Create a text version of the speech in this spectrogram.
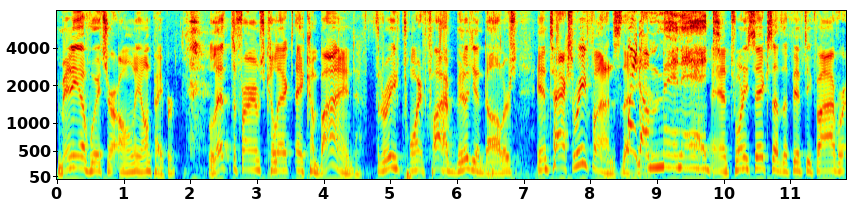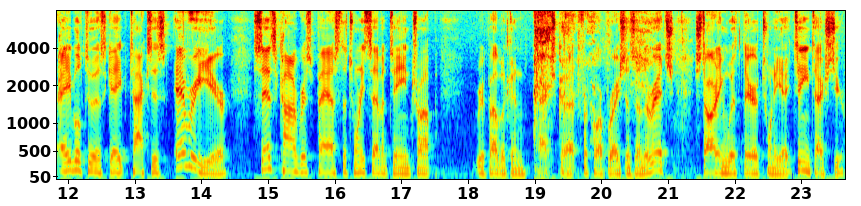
many of which are only on paper, let the firms collect a combined $3.5 billion in tax refunds. That Wait a minute. And 26 of the 55 were able to escape taxes every year since Congress passed the 2017 Trump Republican tax cut for corporations and the rich, starting with their 2018 tax year.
